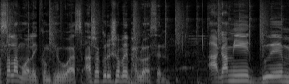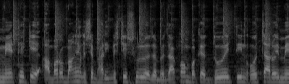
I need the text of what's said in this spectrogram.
আসসালামু আলাইকুম ভিউয়ার্স, আশা করি সবাই ভালো আছেন। আগামী দুই মে থেকে আবারও বাংলাদেশে ভারী বৃষ্টি শুরু হয়ে যাবে, যা কমপক্ষে দুই, তিন ও চারই মে,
